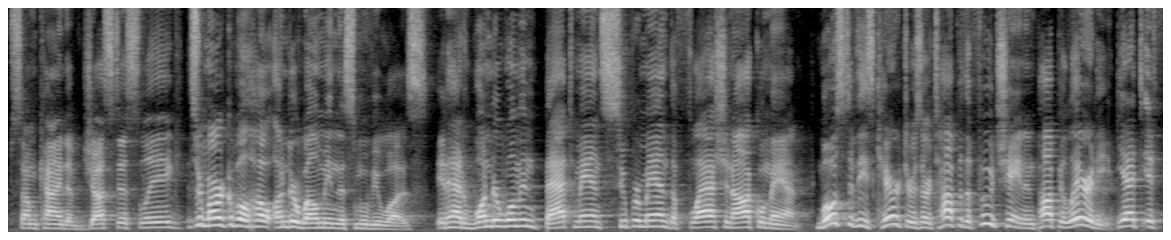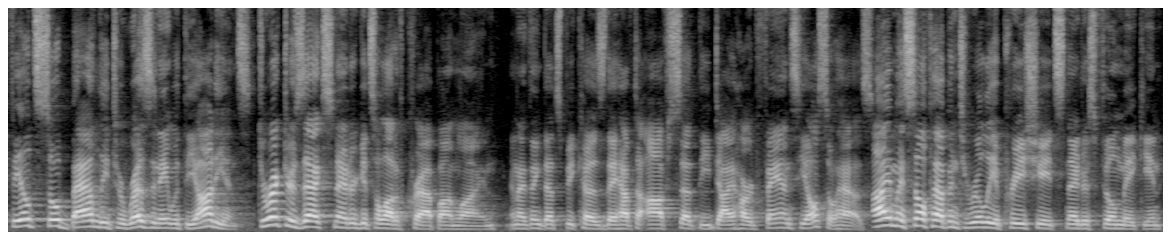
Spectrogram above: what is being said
some kind of Justice League. It's remarkable how underwhelming this movie was. It had Wonder Woman, Batman, Superman, The Flash, and Aquaman. Most of these characters are top of the food chain in popularity, yet it failed so badly to resonate with the audience. Director Zack Snyder gets a lot of crap online, and I think that's because they have to offset the die-hard fans he also has. I myself happen to really appreciate Snyder's filmmaking,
